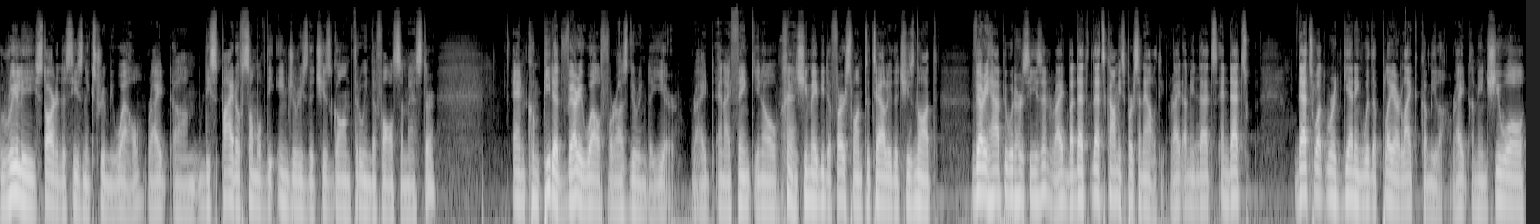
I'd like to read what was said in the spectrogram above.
really started the season extremely well, right? Um, despite of some of the injuries that she's gone through in the fall semester, and competed very well for us during the year, right? And I think you know she may be the first one to tell you that she's not very happy with her season, right? But that that's Kami's personality, right? I mean that's and that's that's what we're getting with a player like Camila, right? I mean she will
